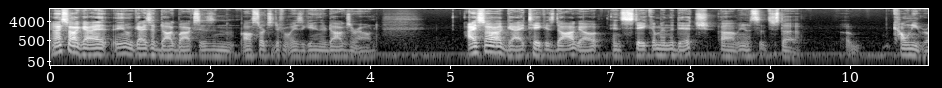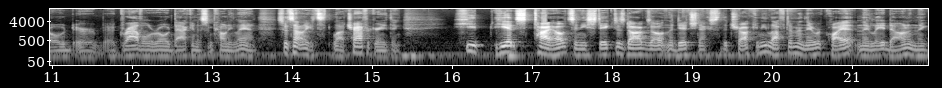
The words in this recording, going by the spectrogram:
and I saw a guy. You know, guys have dog boxes and all sorts of different ways of getting their dogs around. I saw a guy take his dog out and stake him in the ditch. Um, you know, it's just a, a, county road or a gravel road back into some county land, so it's not like it's a lot of traffic or anything. He he had tie outs and he staked his dogs out in the ditch next to the truck and he left them and they were quiet and they laid down and they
